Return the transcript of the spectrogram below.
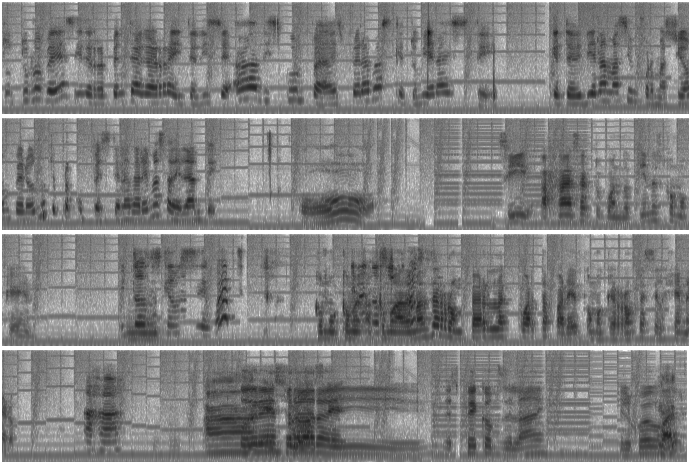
tú, tú lo ves y de repente agarra y te dice, ah, disculpa, esperabas que tuviera este, que te diera más información, pero no te preocupes, te la daré más adelante. Oh, Sí, ajá, exacto. Cuando tienes como que Y todos Mm. nos quedamos así de, ¿what? como como, ¿Eran los como además de romper la cuarta pared, como que rompes el género. Ajá. Ujú. ah, Podría eso lo entrar hace- ahí Spec Ops The Line. El juego. ¿Cuál?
